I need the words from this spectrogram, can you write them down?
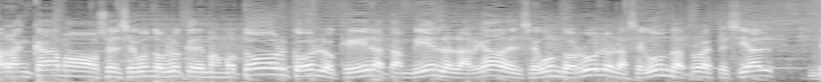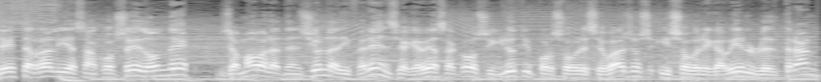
Arrancamos el segundo bloque de Más Motor con lo que era también la largada del segundo rulo, la segunda prueba especial de este rally de San José, donde llamaba la atención la diferencia que había sacado Sigluti por sobre Ceballos y sobre Gabriel Beltrán,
